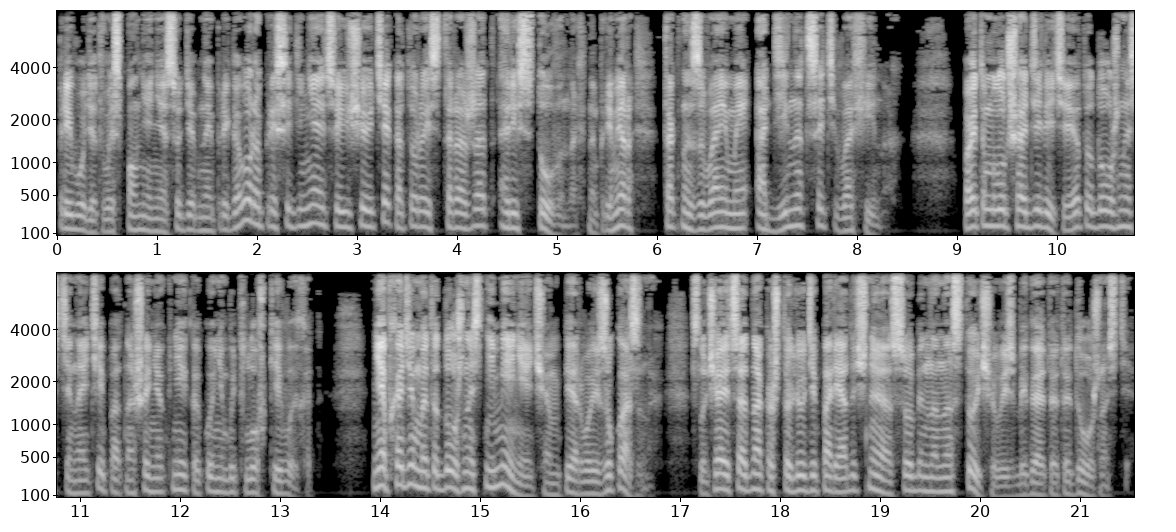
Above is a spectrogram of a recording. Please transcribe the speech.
приводят в исполнение судебные приговоры, присоединяются еще и те, которые сторожат арестованных, например, так называемые «одиннадцать в Афинах». Поэтому лучше отделить эту должность и найти по отношению к ней какой-нибудь ловкий выход. Необходима эта должность не менее, чем первая из указанных. Случается, однако, что люди порядочные особенно настойчиво избегают этой должности.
